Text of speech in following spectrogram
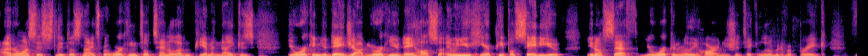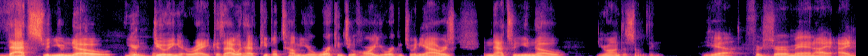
i don't want to say sleepless nights but working until 10 11 p.m at night because you're working your day job you're working your day hustle. And when you hear people say to you you know seth you're working really hard you should take a little bit of a break that's when you know you're doing it right. Because i would have people tell me you're working too hard you're working too many hours and that's when you know you're onto something. Yeah, for sure, man. I I,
